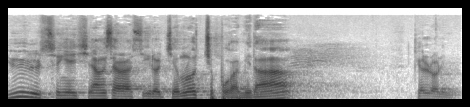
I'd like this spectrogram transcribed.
유일성의 신앙생활 하시기를 제문으로 축복합니다. 결론입니다.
